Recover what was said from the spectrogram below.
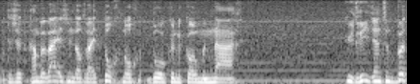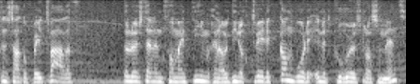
wat is het, gaan bewijzen dat wij toch nog door kunnen komen naar Q3. Jensen Button staat op P12. Teleurstellend van mijn teamgenoot die nog tweede kan worden in het coureursklassement.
